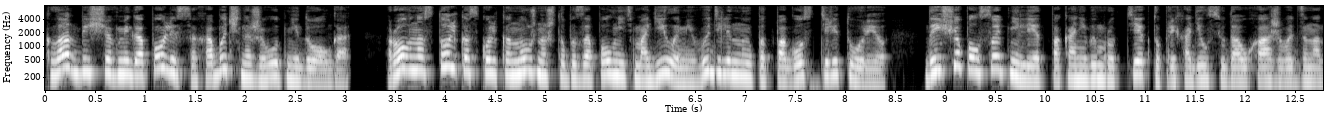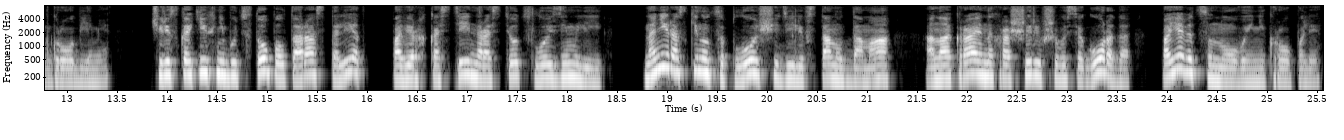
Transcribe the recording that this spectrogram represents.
Кладбища в мегаполисах обычно живут недолго, ровно столько, сколько нужно, чтобы заполнить могилами выделенную под погост территорию, да еще полсотни лет, пока не вымрут те, кто приходил сюда ухаживать за надгробьями. Через каких-нибудь сто-полтора-ста лет поверх костей нарастет слой земли, на ней раскинутся площади или встанут дома, а на окраинах расширившегося города появятся новые некрополи.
